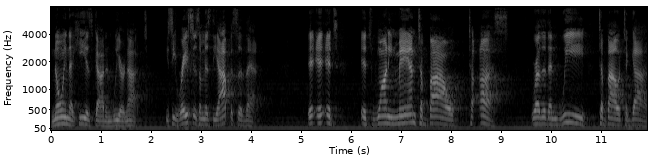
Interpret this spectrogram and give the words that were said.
knowing that He is God and we are not. You see, racism is the opposite of that. It, it, it's, it's wanting man to bow to us rather than we to bow to God.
